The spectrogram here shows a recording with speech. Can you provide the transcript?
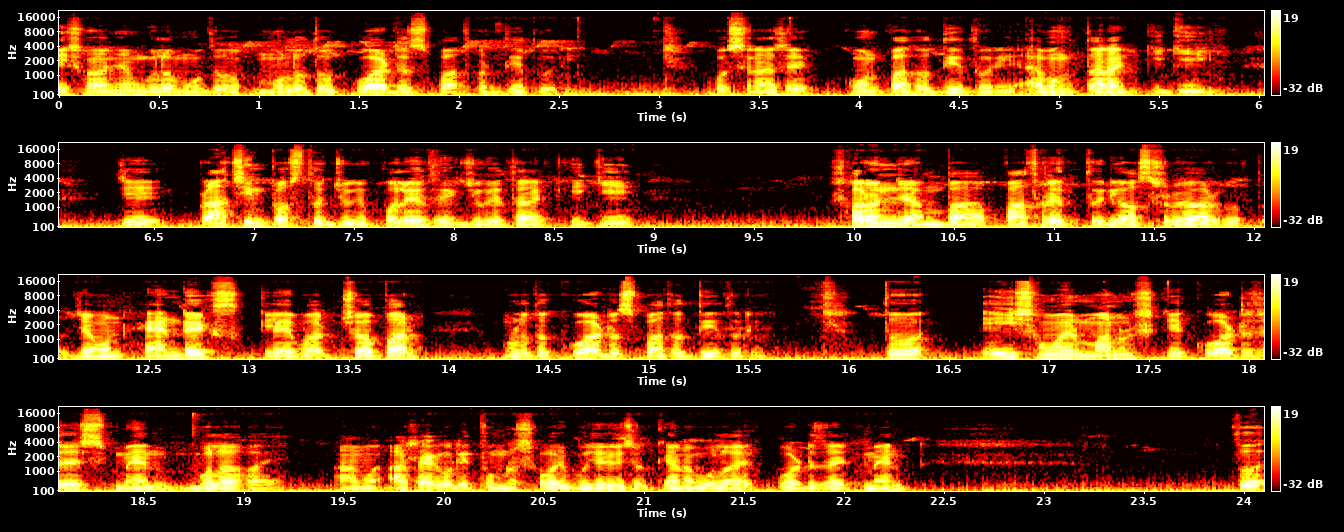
এই সরঞ্জামগুলো মূলত কোয়ার্টার্স পাথর দিয়ে তৈরি। কোশ্চেন আছে কোন পাথর দিয়ে তৈরি? এবং তারা কি কি, যে প্রাচীন প্রস্তর যুগে পলিওথিক যুগে তারা কি কি সরঞ্জাম বা পাথরের তৈরি অস্ত্র ব্যবহার করতো, যেমন হ্যান্ডেক্স ক্লেভার চপার মূলত কোয়ার্টার্স পাথর দিয়ে তৈরি। তো এই সময়ের মানুষকে কোয়ার্টারাইজ ম্যান বলা হয়। আম- আশা করি তোমরা সবাই বুঝে গেছো কেন বলা হয় কোয়ার্টারাইজ ম্যান তো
